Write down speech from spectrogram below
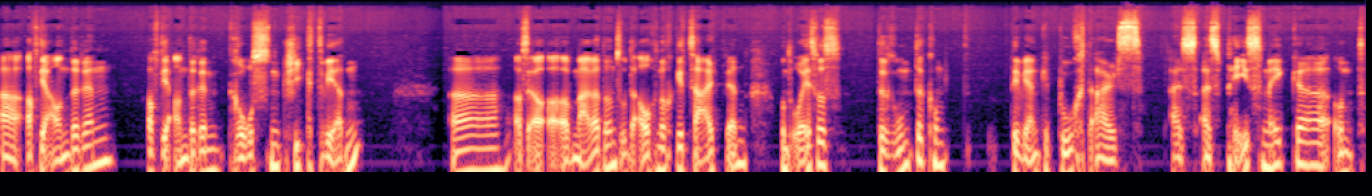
äh, auf die anderen, auf die anderen Großen geschickt werden, äh, also auf Marathons und auch noch gezahlt werden. Und alles, was darunter kommt, die werden gebucht als, als, als Pacemaker und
